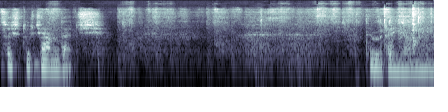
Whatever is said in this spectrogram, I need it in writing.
Coś tu chciałam dać w tym rejonie.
